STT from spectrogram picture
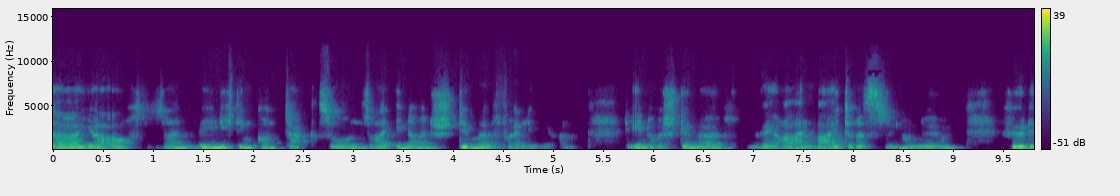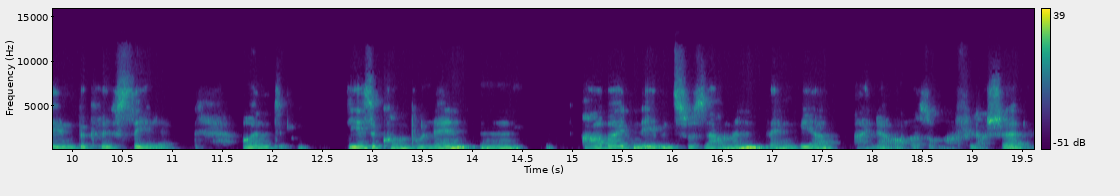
da ja auch so ein wenig den Kontakt zu unserer inneren Stimme verlieren. Die innere Stimme wäre ein weiteres Synonym für den Begriff Seele. Und diese Komponenten arbeiten eben zusammen, wenn wir eine Aurasoma-Flasche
